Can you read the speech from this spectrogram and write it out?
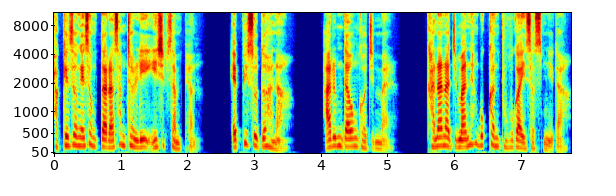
박혜성의 성따라 삼천리 23편. 에피소드 하나. 아름다운 거짓말. 가난하지만 행복한 부부가 있었습니다.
